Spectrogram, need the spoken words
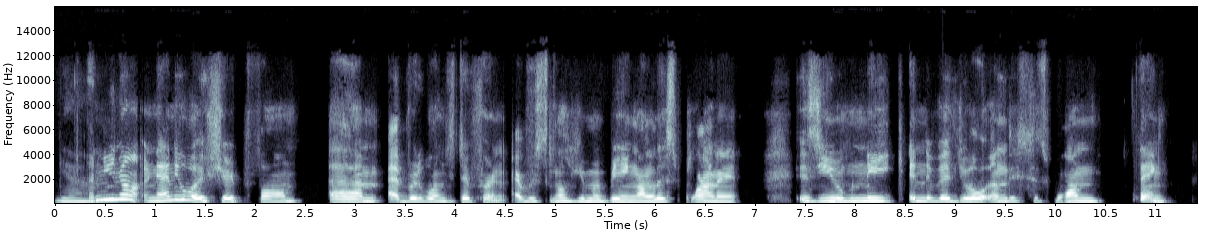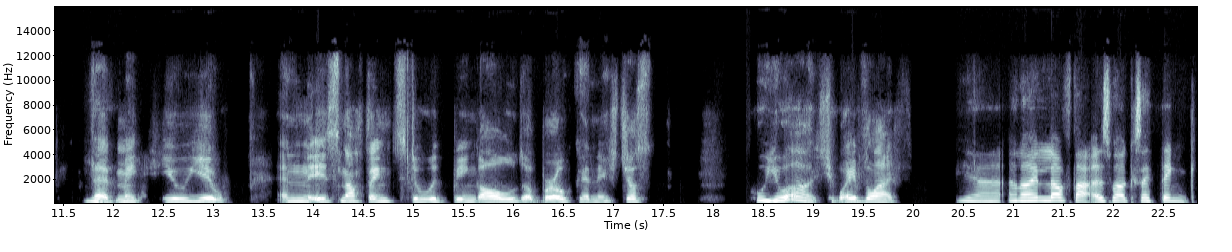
Yeah. and you're not in any way, shape, or form. Um, everyone's different. Every single human being on this planet is unique, individual, and this is one thing. yeah. that makes you you. And it's nothing to do with being old or broken. It's just who you are. It's your way of life. Yeah, and I love that as well because I think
